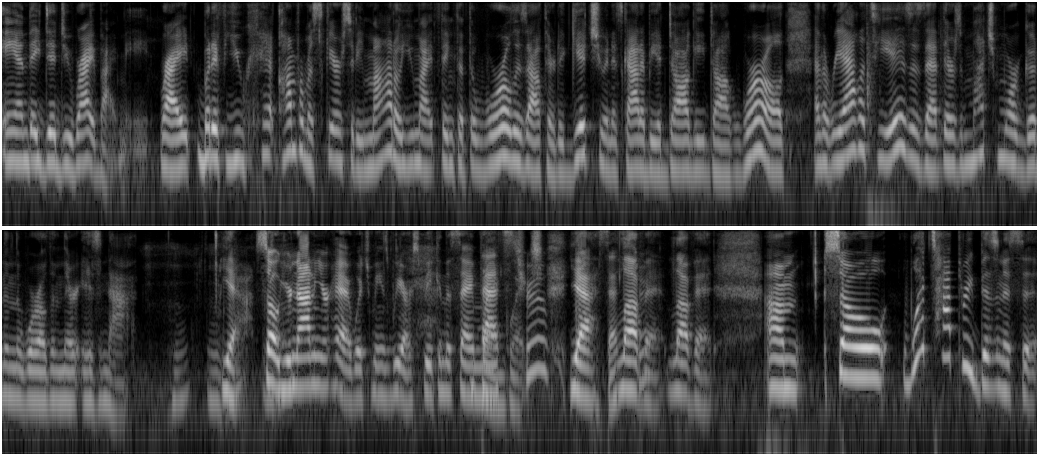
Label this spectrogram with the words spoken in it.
and they did do right by me, right? But if you come from a scarcity model, you might think that the world is out there to get you and it's got to be a dog eat dog world. And the reality is, is that there's much more good in the world than there is not. Mm-hmm. Yeah. So you're nodding your head, which means we are speaking the same That's language. That's true. Yes. That's love true. it. Love it. Um, so, what top three business, uh,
